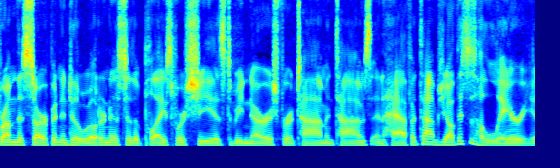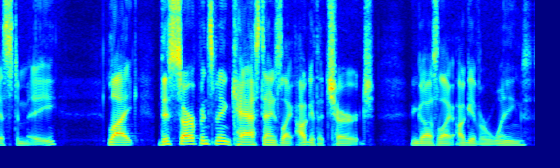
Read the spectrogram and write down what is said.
from the serpent into the wilderness to the place where she is to be nourished for a time and times and half a times. Y'all, this is hilarious to me. Like this serpent's been cast down. He's like, I'll get the church, and God's like, I'll give her wings.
